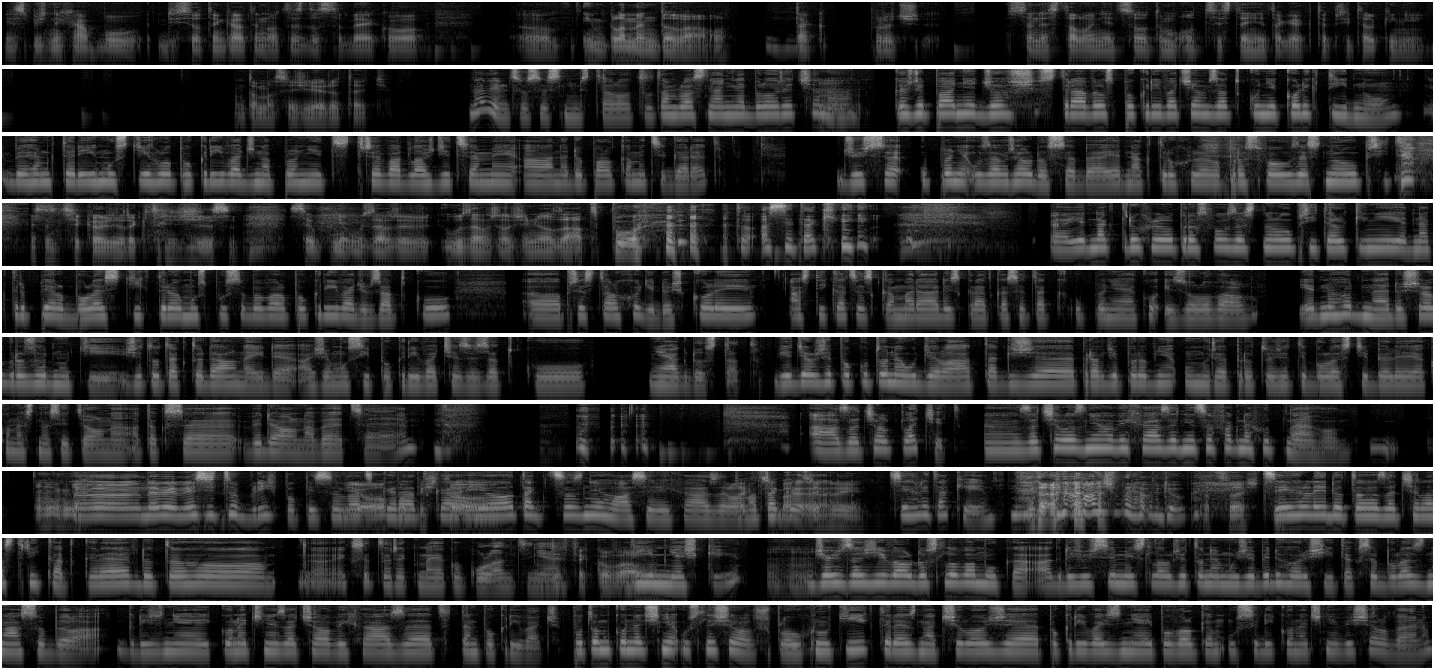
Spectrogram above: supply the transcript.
Já spíš nechápu, když se ho tenkrát ten otec do sebe jako implementoval, mm-hmm. tak proč se nestalo něco tomu otci stejně tak, jak té přítelkyni? On tam asi žije doteď. Nevím, co se s ním stalo, to tam vlastně ani nebylo řečené. Hmm. Každopádně Josh strávil s pokrývačem v zadku několik týdnů, během kterých mu stihl pokrývač naplnit střeva dlaždicemi a nedopalkami cigaret. Josh se úplně uzavřel do sebe, jednak truchlil pro svou zesnulou přítel. Já jsem čekal, že řekneš, že se úplně uzavřel, uzavřel že měl zácpu. to asi taky. Jednak truchlil pro svou zesnulou přítelkyni, jednak trpěl bolestí, kterou mu způsoboval pokrývač v zadku uh, přestal chodit do školy a stýkat se s kamarády, zkrátka se tak úplně jako izoloval. Jednoho dne došel k rozhodnutí, že to takto dál nejde a že musí pokrývače ze zadku nějak dostat. Věděl, že pokud to neudělá, takže pravděpodobně umře, protože ty bolesti byly jako nesnesitelné a tak se vydal na WC a začal tlačit. Uh, začalo z něho vycházet něco fakt nechutného uh, nevím, jestli to blíž popisovat, jo, zkrátka. To. Jo, tak co z něho asi vycházelo? Tak no tak eh, cihly. cihly taky. máš pravdu. A co ještě? Cihly, do toho začala stříkat krev, do toho, eh, jak se to řekne, jako kulantně. Defekoval. Výměšky. Uh-huh. Josh zažíval doslova muka a když už si myslel, že to nemůže být horší, tak se bolest znásobila, když z něj konečně začal vycházet ten pokrývač. Potom konečně uslyšel šplouchnutí, které značilo, že pokrývač z něj po velkém úsilí konečně vyšel ven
